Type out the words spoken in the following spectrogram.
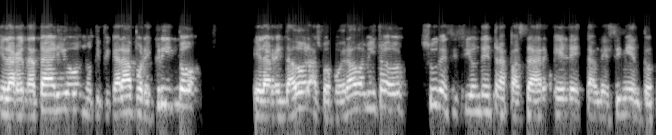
el arrendatario notificará por escrito el arrendador a su apoderado administrador su decisión de traspasar el establecimiento.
